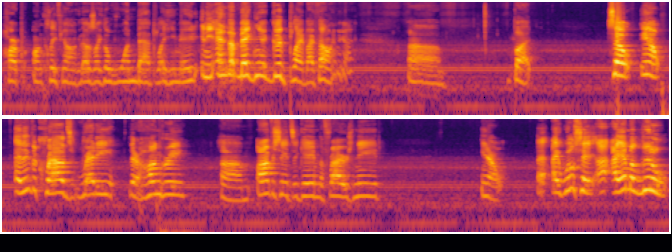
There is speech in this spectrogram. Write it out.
harp on Kalif Young. That was like the one bad play he made, and he ended up making a good play by fouling the guy. Um, but so you know, I think the crowd's ready. They're hungry. Um, obviously, it's a game the Friars need you know, I, I will say I, I, am a little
